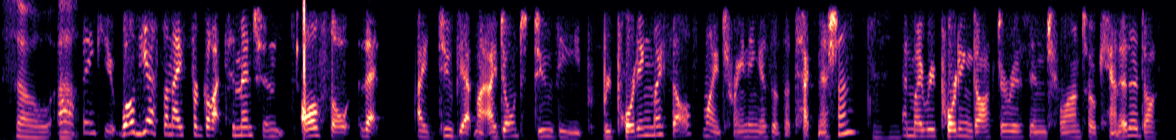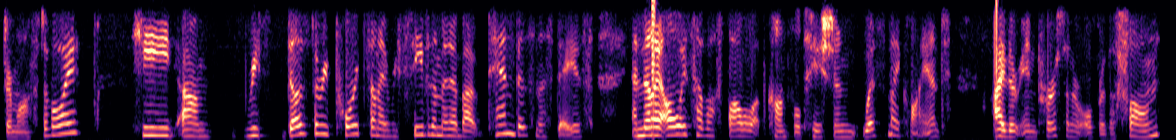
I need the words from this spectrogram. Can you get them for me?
So, uh, oh, thank you. Well, yes, and I forgot to mention also that I do get my I don't do the reporting myself. My training is as a technician, mm-hmm. and my reporting doctor is in Toronto, Canada, Dr. Mostovoy. He um, re- does the reports, and I receive them in about ten business days, and then I always have a follow up consultation with my client, either in person or over the phone.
